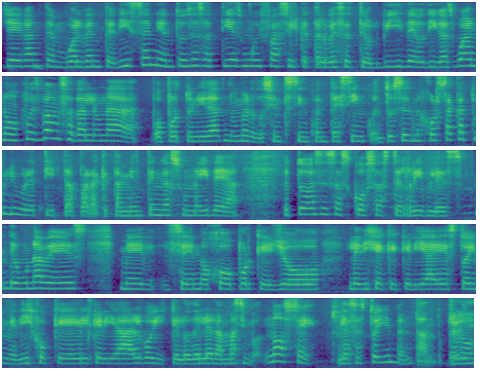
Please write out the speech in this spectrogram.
Llegan, te envuelven, te dicen y entonces a ti es muy fácil que tal vez se te olvide o digas, bueno, pues vamos a darle una oportunidad número 255. Entonces mejor saca tu libretita para que también tengas una idea de todas esas cosas terribles. De una vez me se enojó porque yo le dije que quería esto y me dijo que él quería algo y que lo de él era más importante. No sé, les estoy inventando, pero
